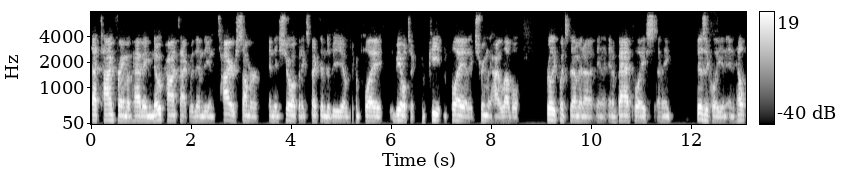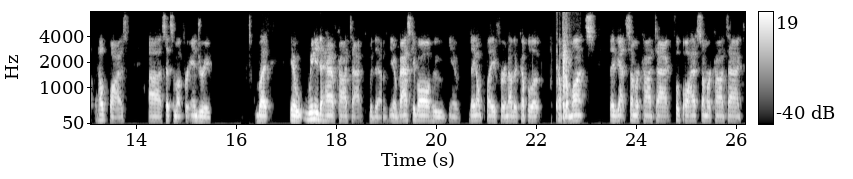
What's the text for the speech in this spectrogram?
that time frame of having no contact with them the entire summer and then show up and expect them to be able to play, be able to compete and play at an extremely high level, really puts them in a in a, in a bad place. I think physically and, and health health wise, uh, sets them up for injury. But you know we need to have contact with them. You know basketball, who you know they don't play for another couple of couple of months. They've got summer contact. Football has summer contact.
